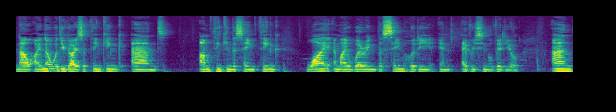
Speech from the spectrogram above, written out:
Now, I know what you guys are thinking, and I'm thinking the same thing. Why am I wearing the same hoodie in every single video? And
